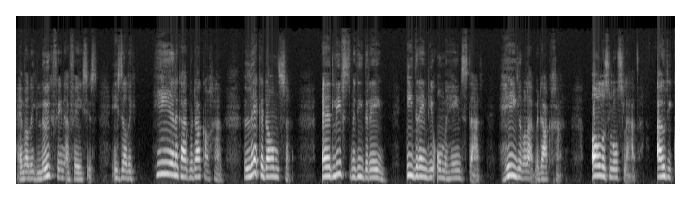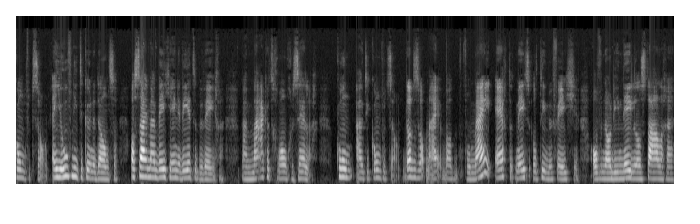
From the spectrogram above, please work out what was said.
En wat ik leuk vind aan feestjes, is dat ik heerlijk uit mijn dak kan gaan. Lekker dansen. En het liefst met iedereen. Iedereen die om me heen staat. Helemaal uit mijn dak gaan. Alles loslaten. Uit die comfortzone. En je hoeft niet te kunnen dansen. Al sta je maar een beetje heen en weer te bewegen. Maar maak het gewoon gezellig. Kom uit die comfortzone. Dat is wat, mij, wat voor mij echt het meest ultieme feestje. Of nou die Nederlandstalige.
